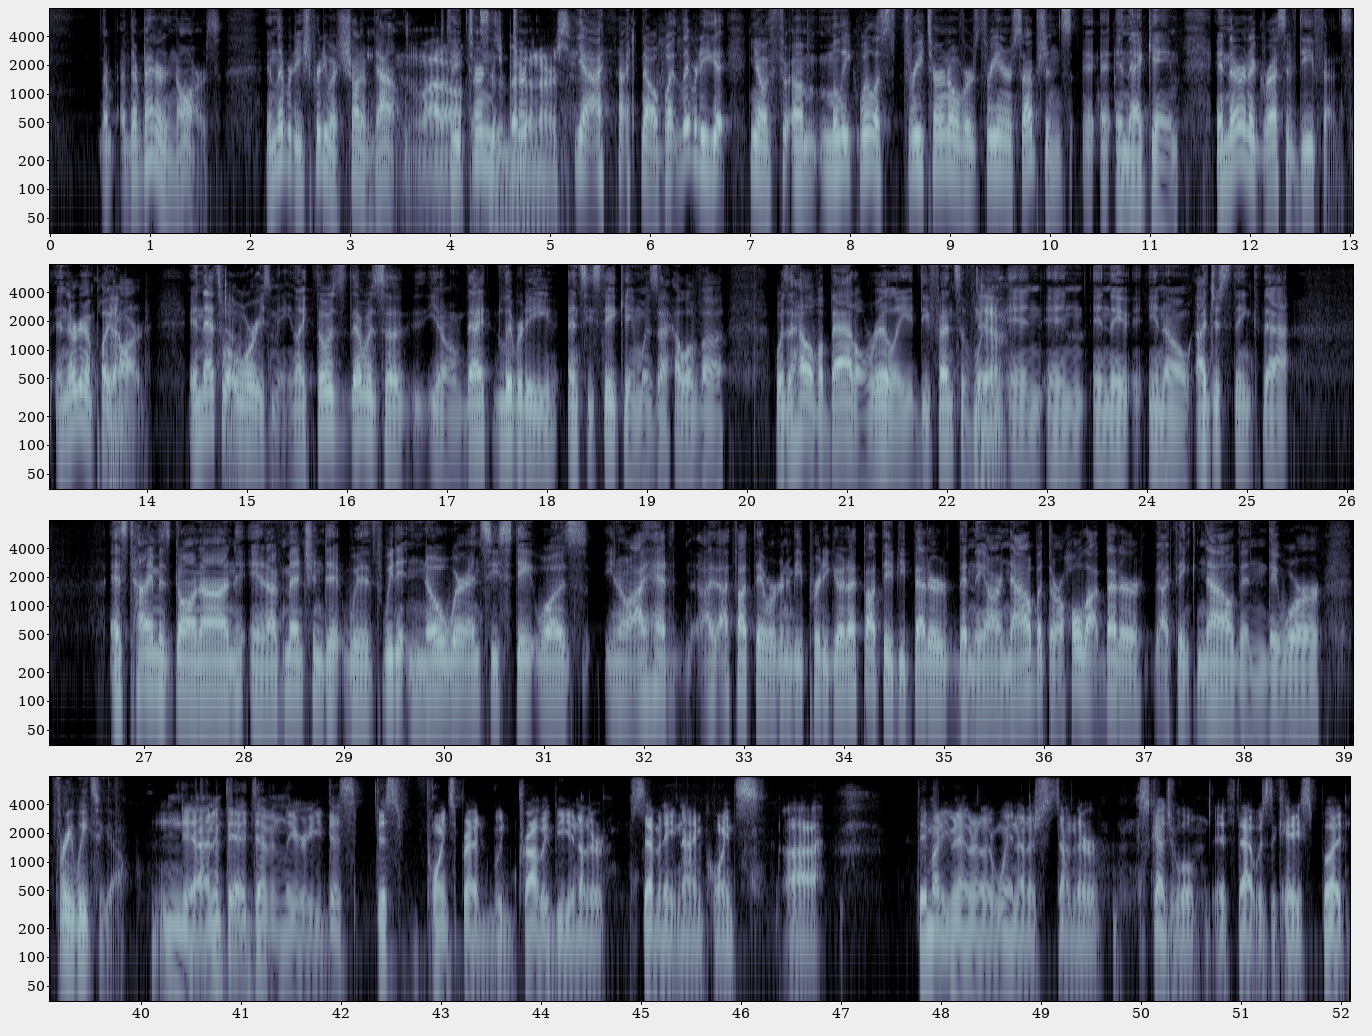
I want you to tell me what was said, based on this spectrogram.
they're, they're better than ours, and Liberty pretty much shut him down. A lot of They offenses turned- are better turn- than ours. Yeah, I, I know, but Liberty, get you know, th- um, Malik Willis three turnovers, three interceptions in, in that game, and they're an aggressive defense, and they're going to play Yeah. hard, and that's what worries me. Like those, that was a you know that Liberty NC State game was a hell of a was a hell of a battle, really defensively, Yeah. and and and they you know I just think that as time has gone on, and I've mentioned it with we didn't know where NC State was. You know, I had I, I thought they were going to be pretty good. I thought they'd be better than they are now, but they're a whole lot better, I think, now than they were three weeks ago. Yeah, and if they had Devin Leary, this this point spread would probably be another seven, eight, nine points. Uh, they might even have another win on their on their schedule if that was the case. But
